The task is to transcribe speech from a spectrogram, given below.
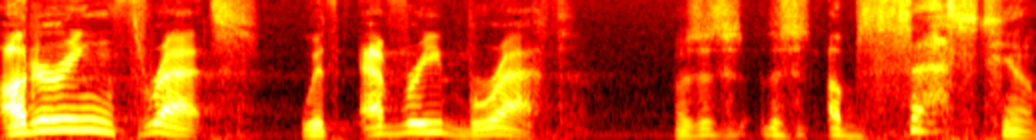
uttering threats with every breath. This, this obsessed him,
